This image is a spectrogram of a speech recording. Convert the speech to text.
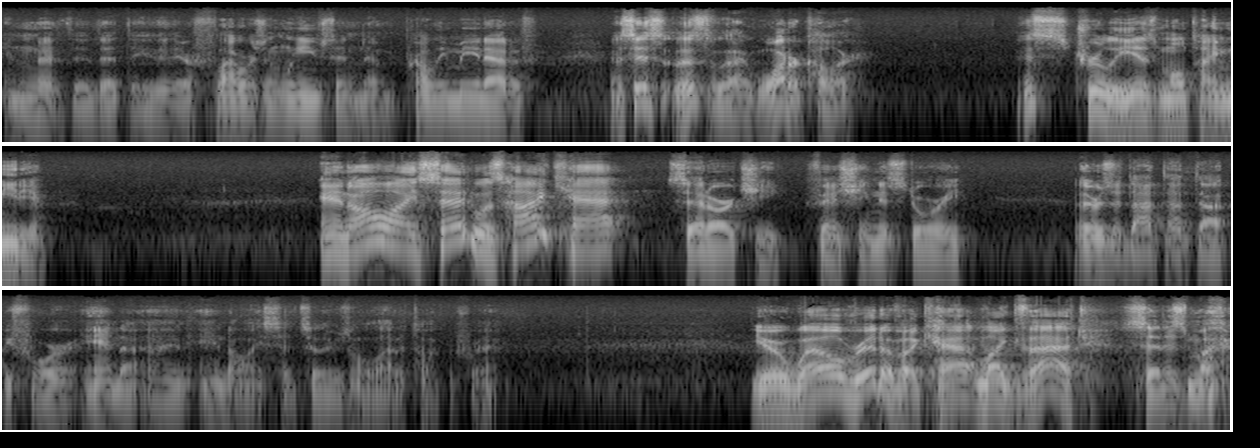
in the, the, that they, they're flowers and leaves and uh, probably made out of. This is, this is like watercolor. This truly is multimedia. And all I said was, Hi, cat, said Archie, finishing his story. There was a dot, dot, dot before, and, uh, and, and all I said, so there was a whole lot of talk before that. You're well rid of a cat like that, said his mother.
